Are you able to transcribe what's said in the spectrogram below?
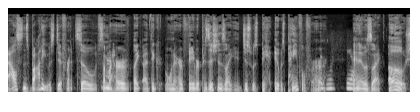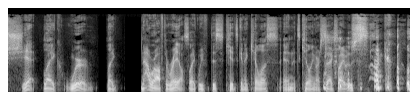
Allison's body was different. So some of her, like, I think one of her favorite positions, like, it just was, it was painful for her. Yeah. And it was like, oh shit. Like, we're like, now we're off the rails. Like, we've, this kid's going to kill us and it's killing our sex life. It was just like, all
